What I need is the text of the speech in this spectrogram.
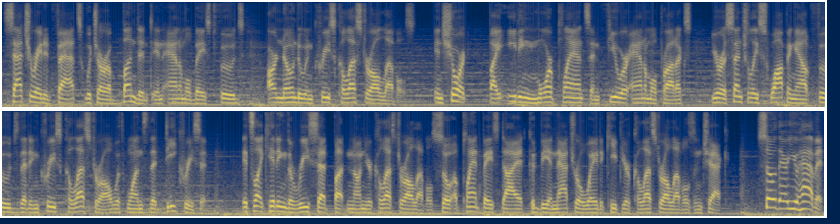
saturated fats, which are abundant in animal-based foods, are known to increase cholesterol levels. In short, by eating more plants and fewer animal products, you're essentially swapping out foods that increase cholesterol with ones that decrease it. It's like hitting the reset button on your cholesterol levels, so a plant-based diet could be a natural way to keep your cholesterol levels in check. So there you have it,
